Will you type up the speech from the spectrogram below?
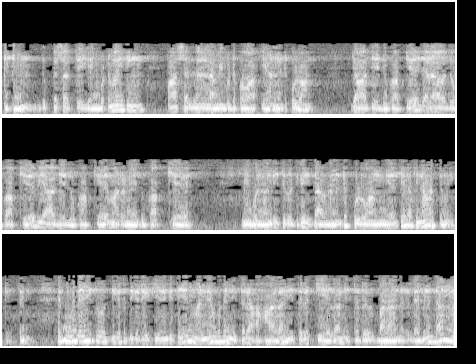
දුක්ඛ සත්‍ය කියනකොටම ඉතින් පාසල් යන ළමයෙකුට පවා කියන්නට පුළුවන්. ජාතිය දුකක්ය, ජරාව දුකක්ය, ව්‍යාධිය දුකක්ය, මරණය දුකක්ය. මේගොල්ලන්ට ඊටු ටික හිතා ගන්නට පුළුවන් කියලා අපි නවත්තමු ඒක එතනින්. ඒක මොකද හේතුව දිගට දිගට කියන එක තේරෙන්නේ නැහැ. මොකද නිතර අහලා, නිතර කියලා, නිතර බලන්නට ලැබෙන ධර්ම.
